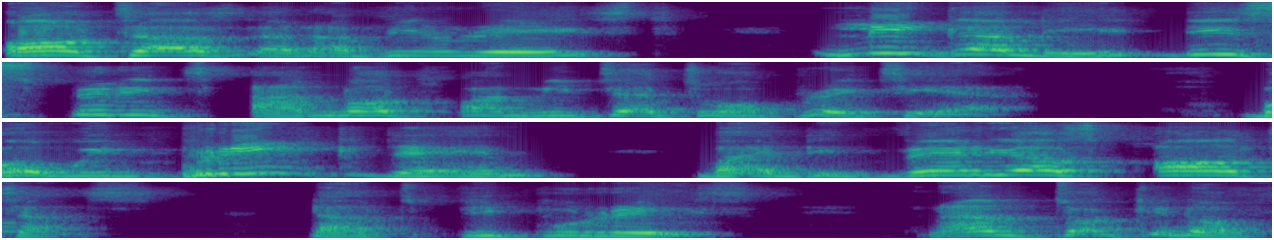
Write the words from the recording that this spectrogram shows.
altars that have been raised, legally, these spirits are not permitted to operate here, but we bring them by the various altars that people raise. And I'm talking of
